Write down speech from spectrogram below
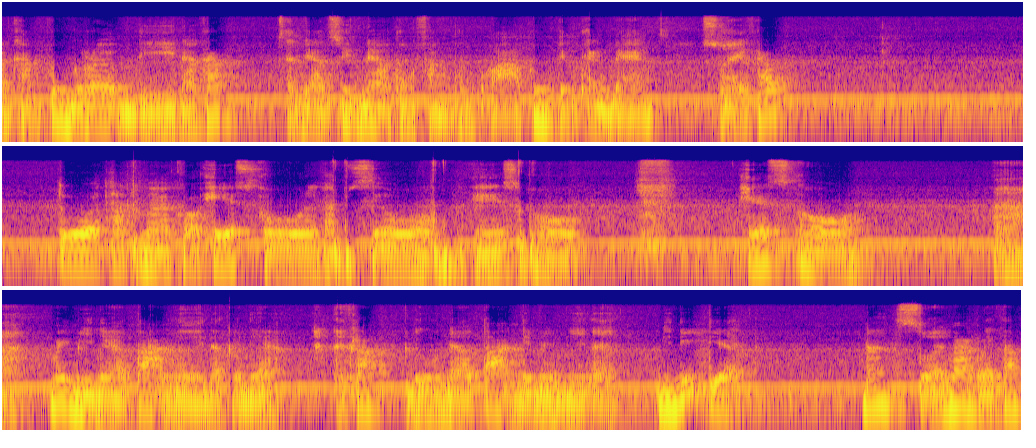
นะครับเพิ่งเริ่มดีนะครับ สัญญาณซิกแนลทางฝั่งทางขวาเพิ่งเป็นแท่งแดง สวยครับ ตัวถัดมาก็ SO นะครับ SO SO SO อ่าไม่มีแนวต้านเลยนะตัวเนี้ยนะครับ ดูแนวต้านนี่ไม่มีเลยมีนิดเดียวนะสวยมากเลยครับ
